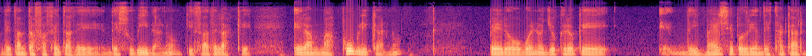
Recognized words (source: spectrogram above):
de tantas facetas de, su vida, ¿no? quizás de las que eran más públicas, ¿no? pero bueno, yo creo que eh, de Ismael se podrían destacar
